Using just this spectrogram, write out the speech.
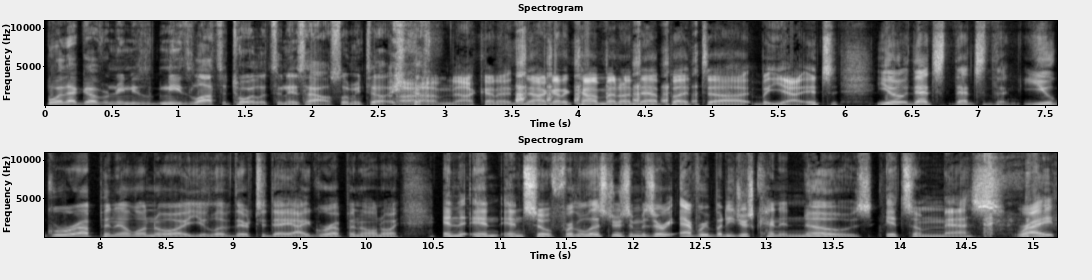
boy, that governor needs, needs lots of toilets in his house. Let me tell you. I'm not gonna not gonna comment on that, but uh, but yeah, it's you know that's that's the thing. You grew up in Illinois, you live there today. I grew up in Illinois, and and and so for the listeners in Missouri, everybody just kind of knows it's a mess, right?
